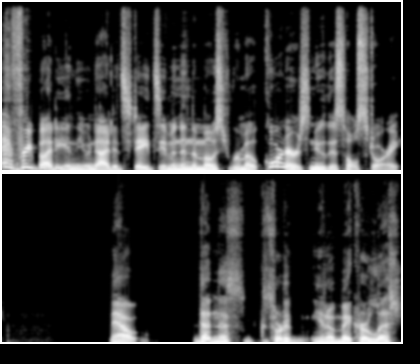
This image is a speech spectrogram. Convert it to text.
everybody in the United States, even in the most remote corners, knew this whole story. Now, doesn't this sort of you know make her less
